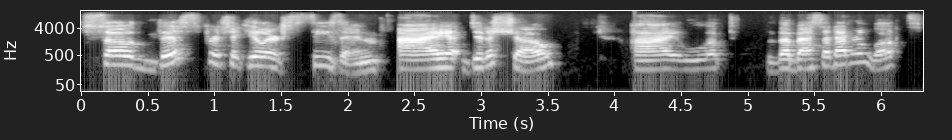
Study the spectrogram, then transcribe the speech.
So this particular season, I did a show. I looked the best I'd ever looked.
